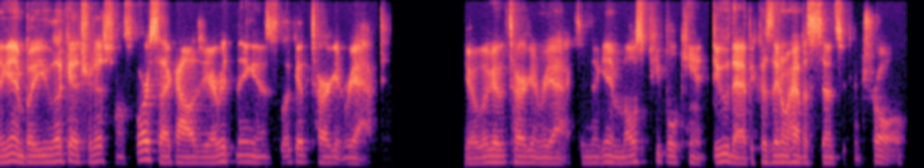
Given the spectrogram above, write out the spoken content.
Again, but you look at traditional sports psychology, everything is look at target react. You know, look at the target react. And again, most people can't do that because they don't have a sense of control.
